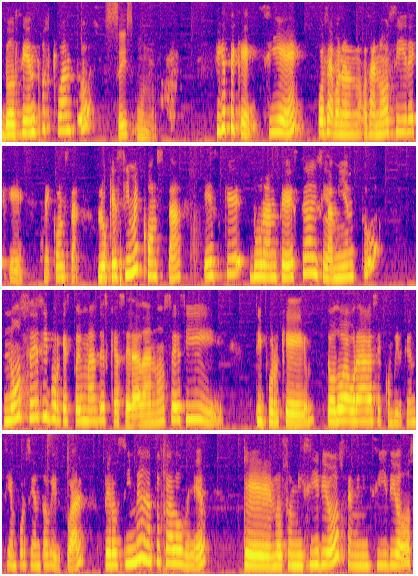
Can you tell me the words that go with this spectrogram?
¿200 cuántos? 6-1. Fíjate que sí, ¿eh? O sea, bueno, o sea, no sí de que me consta. Lo que sí me consta es que durante este aislamiento, no sé si porque estoy más descacerada, no sé si, si porque todo ahora se convirtió en 100% virtual, pero sí me ha tocado ver que los homicidios, feminicidios,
